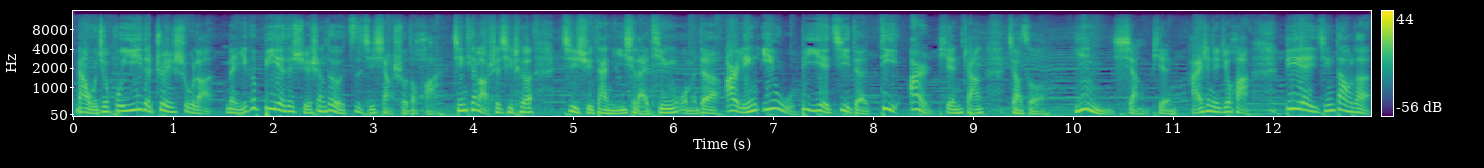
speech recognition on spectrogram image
那我就不一一的赘述了，每一个毕业的学生都有自己想说的话。今天老师汽车继续带你一起来听我们的二零一五毕业季的第二篇章，叫做。印象篇，还是那句话，毕业已经到了，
